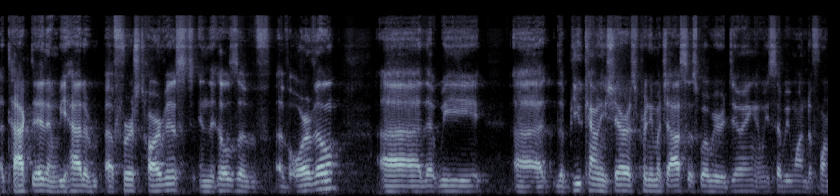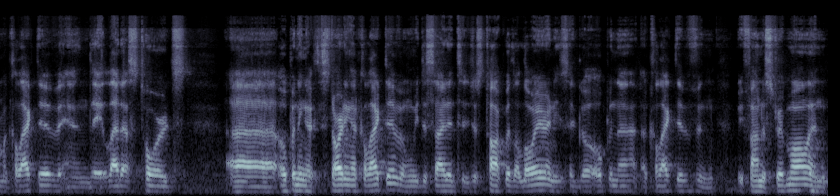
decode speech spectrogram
attacked it, and we had a, a first harvest in the hills of of Oroville uh, that we. Uh, the Butte County sheriffs pretty much asked us what we were doing, and we said we wanted to form a collective, and they led us towards uh, opening a starting a collective. And we decided to just talk with a lawyer, and he said go open a, a collective, and we found a strip mall, and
